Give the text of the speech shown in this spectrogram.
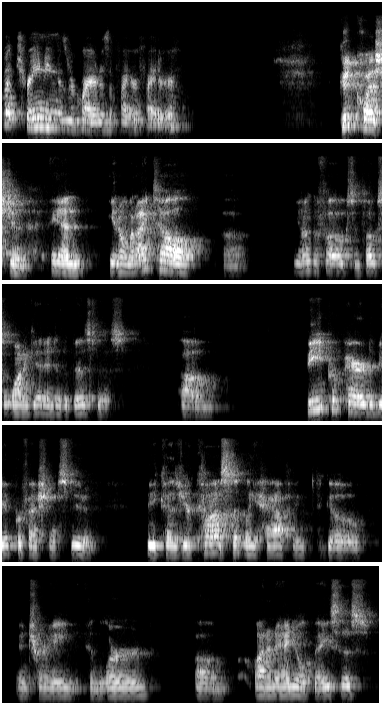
What training is required as a firefighter? Good question. And you know what I tell uh, young folks and folks that want to get into the business, um, be prepared to be a professional student because you're constantly having to go and train and learn um, on an annual basis.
